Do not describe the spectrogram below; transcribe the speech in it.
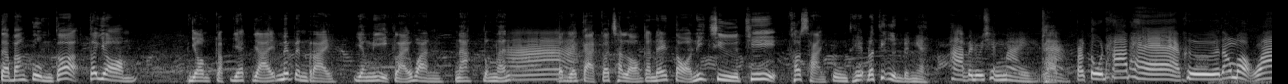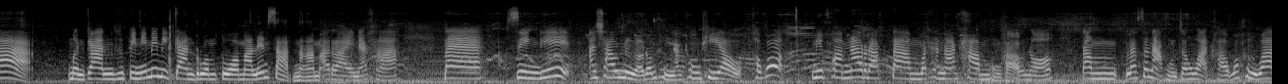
แต่บางกลุ่มก็ก็ยอม ยอมกลับแยกย้ายไม่เป็นไร ยังมีอีกหลายวันนะ ตรงนั้นอ่า บรรยากาศก็ฉลองกันได้ต่อนี่คือที่ข้าวสารกรุงเทพแล้วที่อื่นเป็นไง พาไปดูเชียงใหม่ครับ อะประตูท่าแพคือต้องบอกว่าเหมือนกันคือปีนี้ไม่มีการรวมตัวมาเล่นสาดน้ำอะไรนะคะ แต่สิ่งที่อาชาวเหนือรวมถึงนักท่องเที่ยวเขาก็มีความน่ารักตามวัฒนธรรมของเขาครับเนาะตามลักษณะของจังหวัดเขาก็คือว่า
